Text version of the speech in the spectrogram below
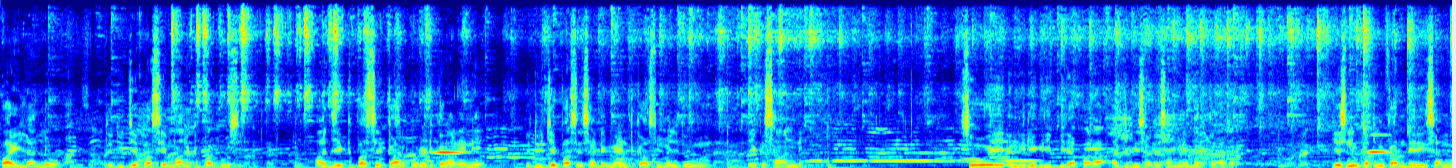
ਭਾਈ ਲਾਲੋ ਤੇ ਦੂਜੇ ਪਾਸੇ ਮਾਲਕ ਭਾਗੋ ਸੀ। ਅੱਜ ਇੱਕ ਪਾਸੇ ਕਾਰਪੋਰੇਟ ਘਰਾਣੇ ਨੇ ਤੇ ਦੂਜੇ ਪਾਸੇ ਸਾਡੇ ਮਿਹਨਤਕਸ਼ ਮਜ਼ਦੂਰ ਤੇ ਕਿਸਾਨ ਨੇ। ਸੋ ਇਹ ਅਮੀਰੀ ਗਰੀਬੀ ਦਾ ਪਾੜਾ ਅੱਜ ਵੀ ਸਾਡੇ ਸਾਹਮਣੇ ਬਰਕਰਾਰ ਹੈ। ਜਿਸ ਨੂੰ ਖਤਮ ਕਰਨ ਦੇ ਲਈ ਸਾਨੂੰ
